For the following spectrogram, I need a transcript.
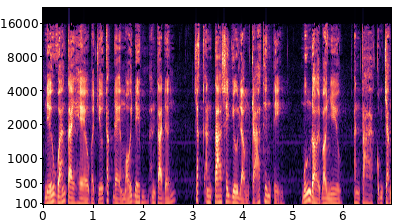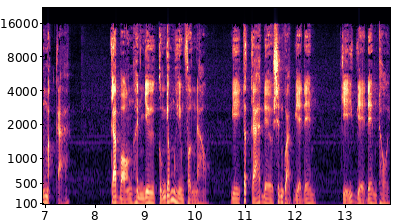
Nếu quán tay heo mà chịu tắt đèn mỗi đêm Anh ta đến, Chắc anh ta sẽ vui lòng trả thêm tiền. Muốn đòi bao nhiêu, Anh ta cũng chẳng mặc cả. Cả bọn hình như cũng giống Hiền phần nào. Vì tất cả đều sinh hoạt về đêm Chỉ về đêm thôi.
